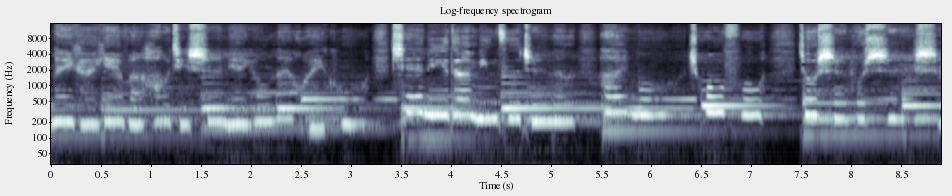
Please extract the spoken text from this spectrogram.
每个夜晚耗尽失眠，用来回顾，写你的名字只能爱慕重复，就是不是舍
